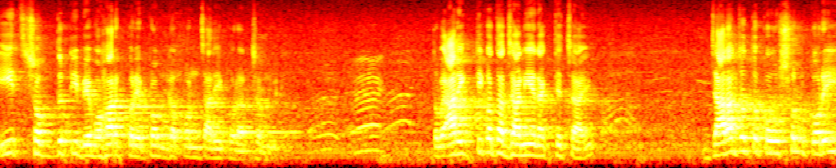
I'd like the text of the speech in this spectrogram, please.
ঈদ শব্দটি ব্যবহার করে প্রজ্ঞাপন জারি করার জন্য। তবে আরেকটি কথা জানিয়ে রাখতে চাই। যারা যত কৌশল করেই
